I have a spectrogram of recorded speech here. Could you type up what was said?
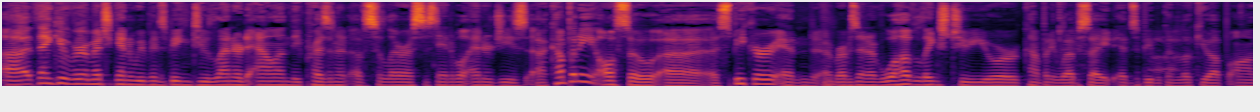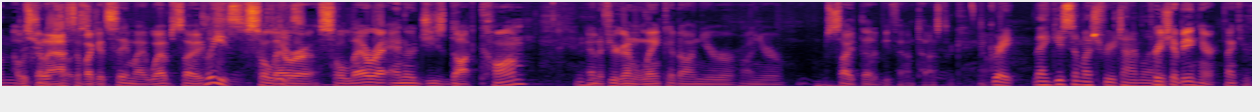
Uh, thank you very much again. We've been speaking to Leonard Allen, the president of Solera Sustainable Energies uh, Company, also uh, a speaker and a representative. We'll have links to your company website, and so people can look you up on. I was going to ask if I could say my website. Please, Solera, soleraenergies.com. Mm-hmm. And if you're going to link it on your on your site, that'd be fantastic. Yeah. Great. Thank you so much for your time, Leonard. Appreciate being here. Thank you.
